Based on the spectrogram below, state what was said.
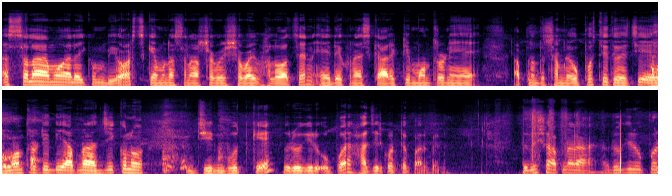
আসসালামু আলাইকুম ভিউয়ার্স, কেমন আছেন? আশা করি সবাই ভালো আছেন। এই দেখুন, আজকে আরেকটি মন্ত্র নিয়ে আপনাদের সামনে উপস্থিত হয়েছে। এই মন্ত্রটি দিয়ে আপনারা যে কোনো জিন ভূতকে রোগীর উপর হাজির করতে পারবেন। যদি আপনারা রোগীর উপর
